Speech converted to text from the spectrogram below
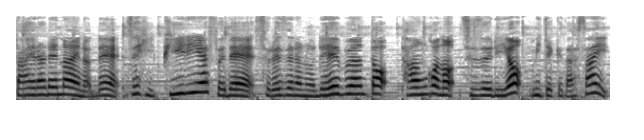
伝えられないので、ぜひ PDF でそれぞれの例文と単語の綴りを見てください。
